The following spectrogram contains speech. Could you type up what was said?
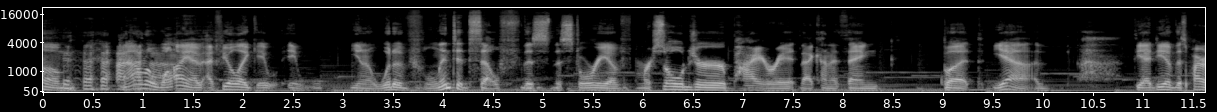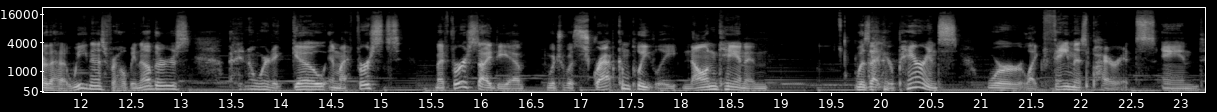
um, and I don't know why. I, I feel like it, it, you know, would have lent itself this the story of former soldier, pirate, that kind of thing. But yeah, the idea of this pirate that had a weakness for helping others, I didn't know where to go. And my first, my first idea, which was scrapped completely, non-canon, was that your parents were like famous pirates and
